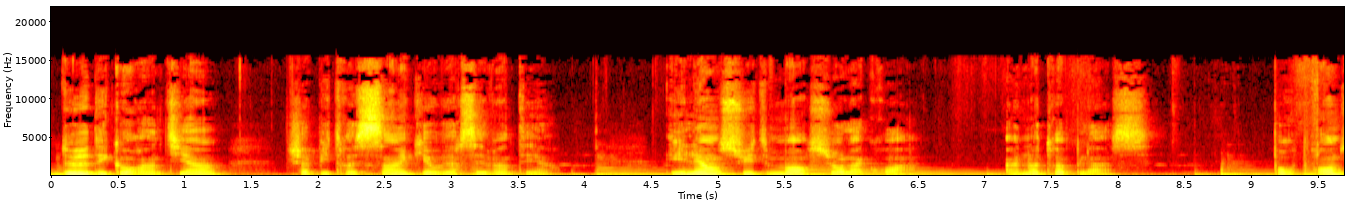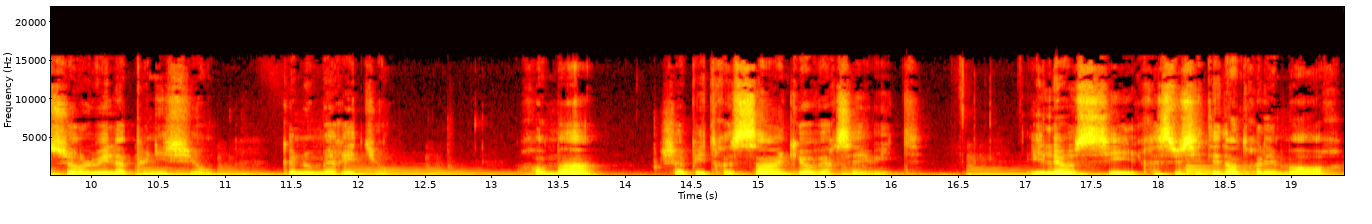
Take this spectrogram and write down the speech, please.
2 des Corinthiens chapitre 5 et au verset 21. Il est ensuite mort sur la croix, à notre place, pour prendre sur lui la punition que nous méritions. Romains chapitre 5 et au verset 8 il est aussi ressuscité d'entre les morts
